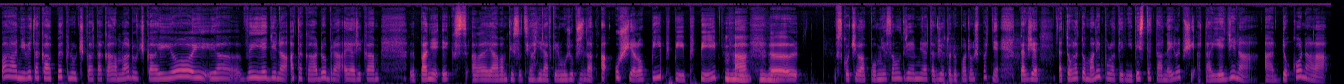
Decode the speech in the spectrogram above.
páni, vy taká peknučka, taká mladučka, jo, já, vy jediná a taká dobrá. A já říkám, paní X, ale já vám ty sociální dávky nemůžu přiznat. A už jelo píp, píp, píp mm-hmm, a mm-hmm. Uh, vskočila po mně samozřejmě, takže to dopadlo špatně. Takže tohleto manipulativní, vy jste ta nejlepší a ta jediná a dokonalá Eh,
